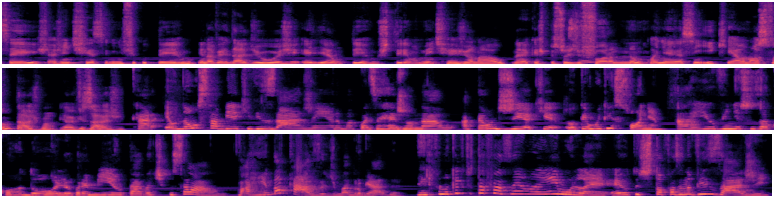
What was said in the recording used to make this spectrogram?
francês, a gente ressignifica o termo, e na verdade hoje ele é um termo extremamente regional, né, que as pessoas de fora não conhecem e que é o nosso fantasma, é a visagem. Cara, eu não sabia que visagem era uma coisa regional até um dia que eu tenho muita insônia. Aí o Vinícius acordou, olhou para mim, eu tava tipo, sei lá, varrendo a casa de madrugada. Ele falou: "O que, que tu tá fazendo aí, mulher?" Eu estou fazendo visagem.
